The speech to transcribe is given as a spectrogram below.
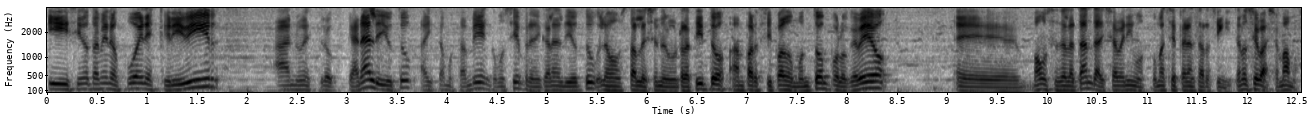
y si no, también nos pueden escribir a nuestro canal de YouTube. Ahí estamos también, como siempre, en el canal de YouTube. Lo vamos a estar leyendo en un ratito. Han participado un montón, por lo que veo. Eh, vamos a hacer la tanda y ya venimos con más Esperanza Racingista. No se vayan, vamos.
